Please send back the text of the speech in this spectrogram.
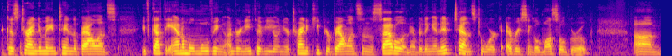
because trying to maintain the balance, you've got the animal moving underneath of you and you're trying to keep your balance in the saddle and everything, and it tends to work every single muscle group. Um,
